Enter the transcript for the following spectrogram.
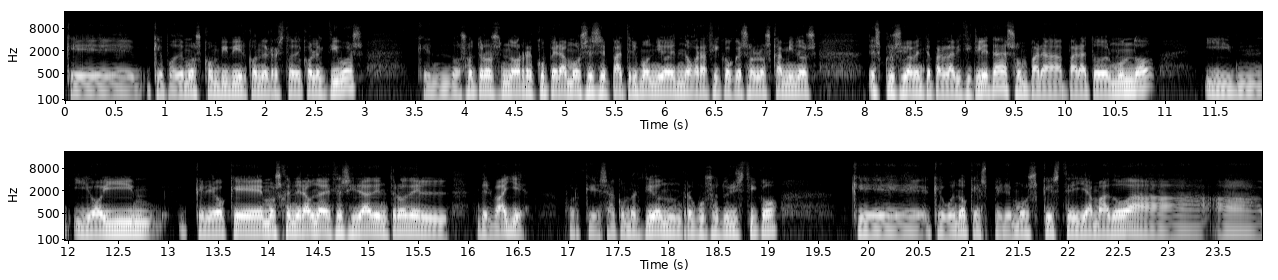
que, podemos convivir con el resto de colectivos, que nosotros no recuperamos ese patrimonio etnográfico que son los caminos exclusivamente para la bicicleta, son para, todo el mundo. Y, hoy creo que hemos generado una necesidad dentro del, valle, porque se ha convertido en un recurso turístico que, bueno, que esperemos que esté llamado a a,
